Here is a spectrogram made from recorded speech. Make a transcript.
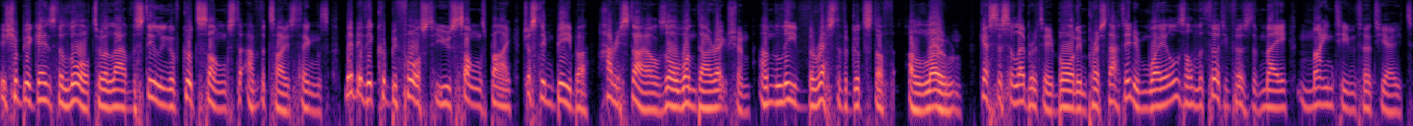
It should be against the law to allow the stealing of good songs to advertise things. Maybe they could be forced to use songs by Justin Bieber, Harry Styles, or One Direction and leave the rest of the good stuff alone. Guess a celebrity born in Prestatyn in Wales on the 31st of May 1938.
